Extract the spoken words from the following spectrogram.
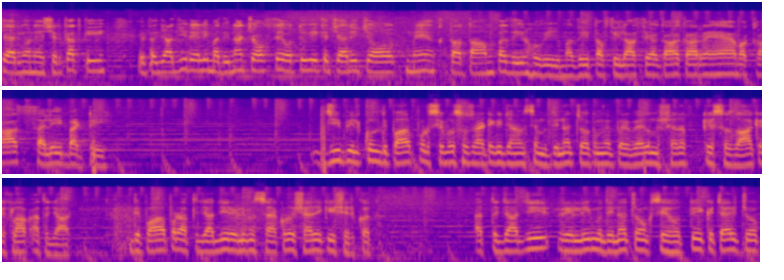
شہریوں نے شرکت کی۔ احتجاجی ریلی مدینہ چوک سے ہوتی ہوئی کچہری چوک میں اختتام پذیر ہوئی۔ مزید تفصیلات سے آگاہ کر رہے ہیں وکاس سلی بٹی۔ جی بالکل۔ دیپال پور سول سوسائٹی کی جانب سے مدینہ چوک میں پرویز مشرف کے سزا کے خلاف احتجاج۔ دیپال پور احتجاجی ریلی میں سینکڑوں شہری کی شرکت۔ احتجاجی ریلی مدینہ چوک سے ہوتی کچہری چوک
